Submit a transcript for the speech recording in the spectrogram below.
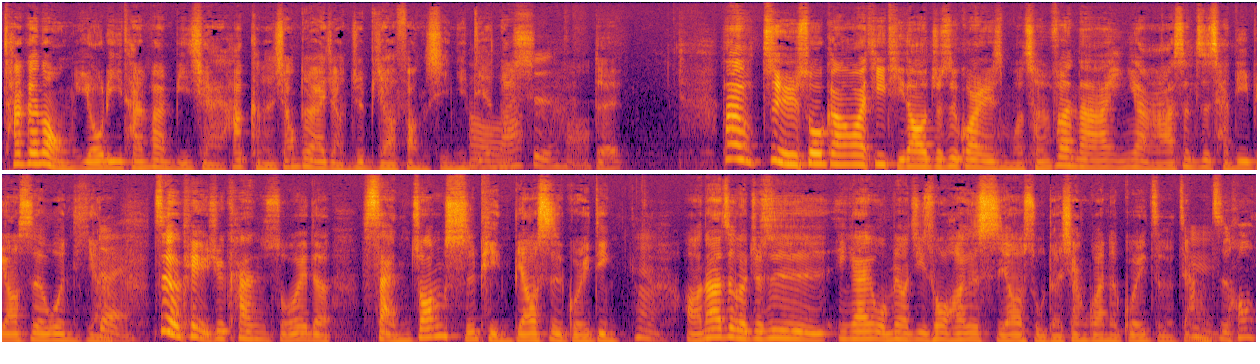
它跟那种游离摊贩比起来，它可能相对来讲就比较放心一点啦。哦，是哈，对。那至于说刚刚 YT 提到，就是关于什么成分啊、营养啊，甚至产地标示的问题啊，对，这个可以去看所谓的散装食品标示规定。嗯，哦，那这个就是应该我没有记错的话，是食药署的相关的规则这样子吼。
